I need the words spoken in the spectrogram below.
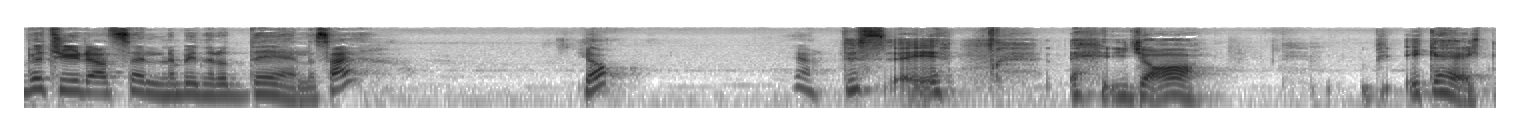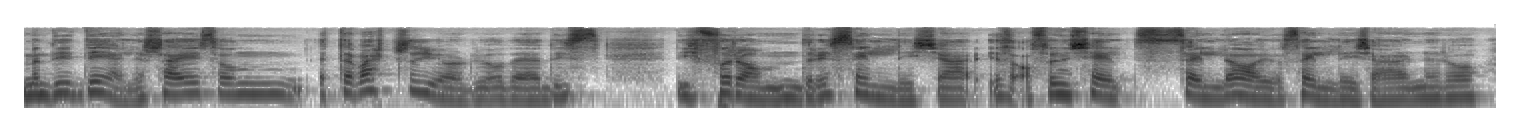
Betyr det at cellene begynner å dele seg? Ja. Ja. De, eh, ja. Ikke helt, men de deler seg sånn Etter hvert så gjør de jo det. De, de forandrer cellekjerner Altså en celle har jo cellekjerner og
